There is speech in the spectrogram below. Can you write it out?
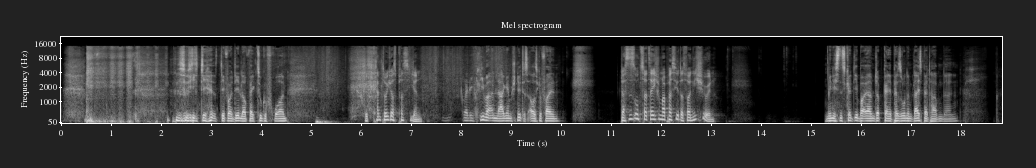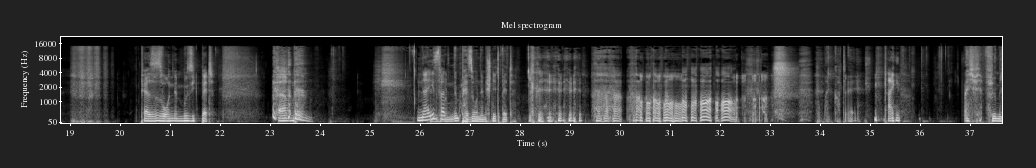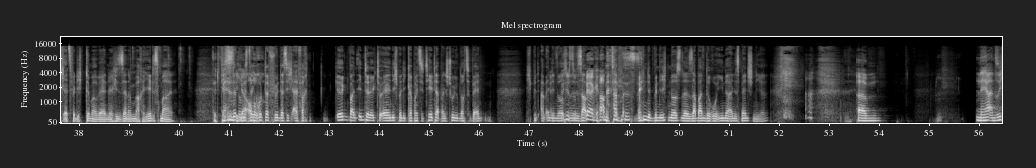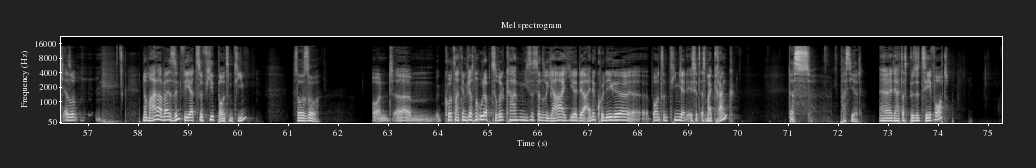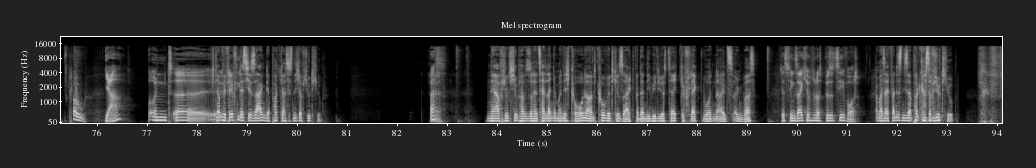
so ist das DVD-Laufwerk zugefroren. das kann durchaus passieren. Oder die Klimaanlage im Schnitt ist ausgefallen. Das ist uns tatsächlich schon mal passiert, das war nicht schön. Wenigstens könnt ihr bei eurem Job keine Person im Gleisbett haben dann. Person im Musikbett. ähm, na, jedenfalls. Person, Person im Schnittbett. Oh mein Gott, ey. Nein. Ich fühle mich, als würde ich dümmer werden, wenn ich diese Sendung mache, jedes Mal. Das Diese Sendung ist der auch. Grund dafür, dass ich einfach irgendwann intellektuell nicht mehr die Kapazität habe, mein Studium noch zu beenden. Ich bin am Ende Als nur so eine so am hättest. Ende bin ich nur so eine sabbernde Ruine eines Menschen hier. Ähm, naja, an sich, also normalerweise sind wir ja zu viert bei uns im Team. So, so. Und ähm, kurz nachdem ich aus meinem Urlaub zurückkam, hieß es dann so, ja, hier der eine Kollege äh, bei uns im Team, ja, der ist jetzt erstmal krank. Das passiert. Äh, der hat das böse C-Wort. Oh. Ja. Und äh, Ich glaube, wir dürfen das hier sagen, der Podcast ist nicht auf YouTube. Was? Naja, auf YouTube haben sie so eine Zeit lang immer nicht Corona und Covid gesagt, weil dann die Videos direkt gefleckt wurden als irgendwas. Deswegen sage ich auch nur das böse C-Wort. Aber seit wann ist denn dieser Podcast auf YouTube?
